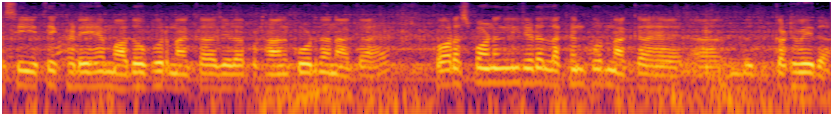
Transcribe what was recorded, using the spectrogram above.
ਅਸੀਂ ਇੱਥੇ ਖੜੇ ਹੈ ਮਾਧੋਪੁਰ ਨਾਕਾ ਜਿਹੜਾ ਪਠਾਨਕੋਟ ਦਾ ਨਾਕਾ ਹੈ ਕੋਰਸਪੋਂਡਿੰਗਲੀ ਜਿਹੜਾ ਲਖਨਪੁਰ ਨਾਕਾ ਹੈ ਅ, ਕਠਵੇ ਦਾ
